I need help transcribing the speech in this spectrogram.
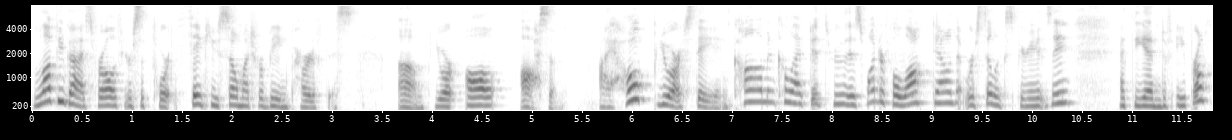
love you guys for all of your support. Thank you so much for being part of this. Um, you're all awesome. I hope you are staying calm and collected through this wonderful lockdown that we're still experiencing at the end of April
